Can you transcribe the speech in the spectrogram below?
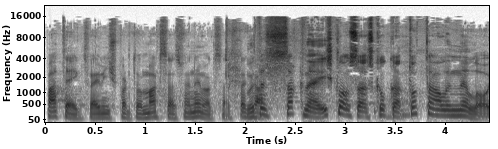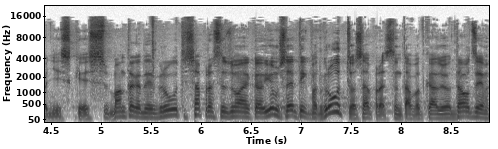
pateikt, vai viņš par to maksās vai nemaksās. Tā kā... Tas saknē izklausās kaut kā totāli neloģiski. Es, man tagad ir grūti saprast, es domāju, ka jums ir tikpat grūti to saprast, un tāpat kā ļoti daudziem,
